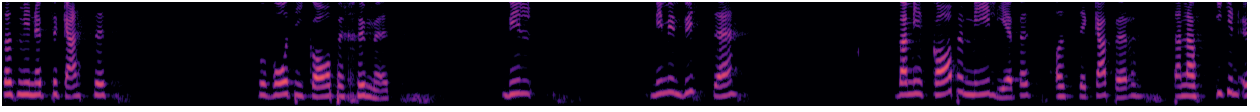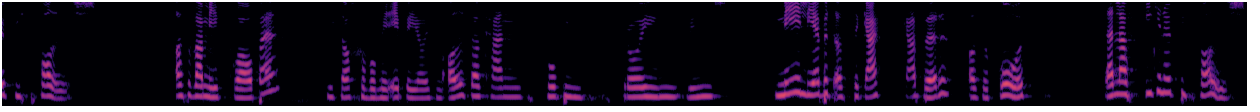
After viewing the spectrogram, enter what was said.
dass wir nicht vergessen, von wo die Gaben kommen. Weil wir müssen wissen, wenn wir Gaben mehr lieben als der Geber, dann läuft irgendetwas falsch. Also wenn wir Gaben, die Sachen, die wir eben in unserem Alltag haben, Hobbys, Träume, Wünsche, mehr lieben als der Geber, also Gott, dann läuft irgendetwas falsch.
